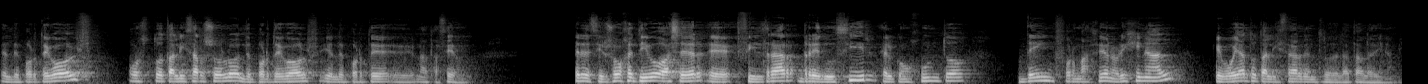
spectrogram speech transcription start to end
el deporte golf o totalizar solo el deporte golf y el deporte eh, natación. Es decir, su objetivo va a ser eh, filtrar, reducir el conjunto de información original que voy a totalizar dentro de la tabla dinámica.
